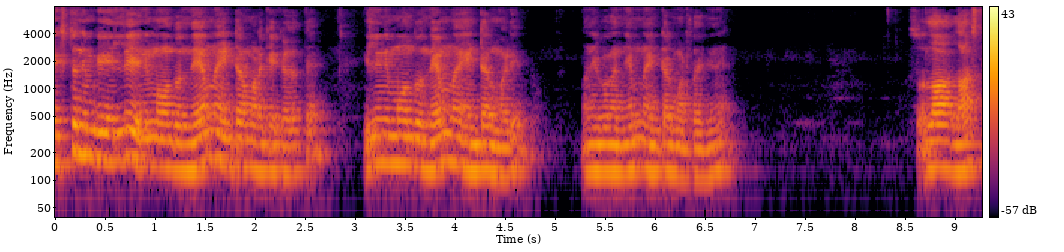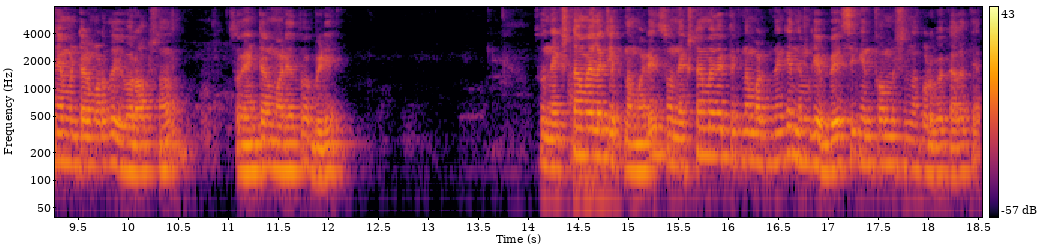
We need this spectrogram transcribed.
ನೆಕ್ಸ್ಟ್ ನಿಮಗೆ ಇಲ್ಲಿ ನಿಮ್ಮ ಒಂದು ನೇಮ್ನ ಎಂಟರ್ ಮಾಡೋಕ್ಕೆ ಕೇಳುತ್ತೆ. ಇಲ್ಲಿ ನಿಮ್ಮ ಒಂದು ನೇಮ್ನ ಎಂಟರ್ ಮಾಡಿ. ನಾನು ಇವಾಗ ನೇಮ್ನ ಎಂಟರ್ ಮಾಡ್ತಾ ಇದ್ದೀನಿ. ಸೊ ಲಾ ಲಾಸ್ಟ್ ನೇಮ್ ಎಂಟರ್ ಮಾಡೋದು ಯುವರ್ ಆಪ್ಷನಲ್ ಸೊ ಎಂಟರ್ ಮಾಡಿ ಅಥವಾ ಬಿಡಿ. ಸೊ ನೆಕ್ಸ್ಟ್ ಮೇಲೆ ಕ್ಲಿಕ್ನ ಮಾಡಿ. ಸೊ ನೆಕ್ಸ್ಟ್ ಮೇಲೆ ಕ್ಲಿಕ್ನ ಮಾಡಿದಂಗೆ ನಿಮಗೆ ಬೇಸಿಕ್ ಇನ್ಫಾರ್ಮೇಷನ್ನ ಕೊಡಬೇಕಾಗತ್ತೆ.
